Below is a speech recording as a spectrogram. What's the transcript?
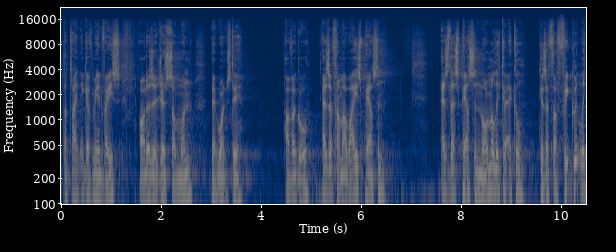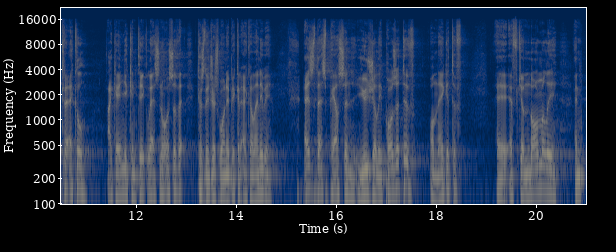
they're trying to give me advice? Or is it just someone that wants to have a go? Is it from a wise person? Is this person normally critical? Because if they're frequently critical, again, you can take less notice of it because they just want to be critical anyway. Is this person usually positive or negative? Uh, if you're normally in,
